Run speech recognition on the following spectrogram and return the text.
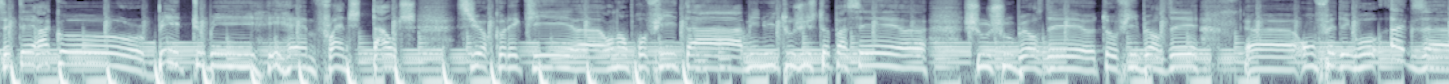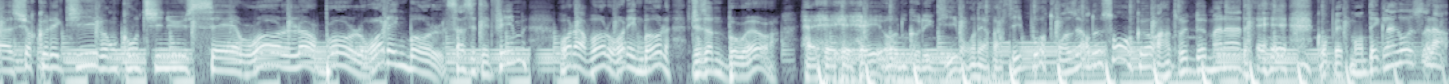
C'était Racco, B2B, Hem, French Touch sur Collective. Euh, on en profite à minuit tout juste passé. Euh, Chouchou Birthday, euh, Toffee Birthday. Euh, on fait des gros hugs euh, sur Collective. On continue, c'est Rollerball, Rolling Ball. Ça, c'était le film. Rollerball, Rolling Ball. Jason Bauer. Hey, hey, hey, hey, on Collective. On est reparti pour 3 heures de son encore. Un truc de malade. Complètement déglingos, là.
